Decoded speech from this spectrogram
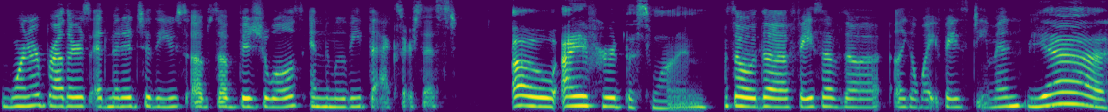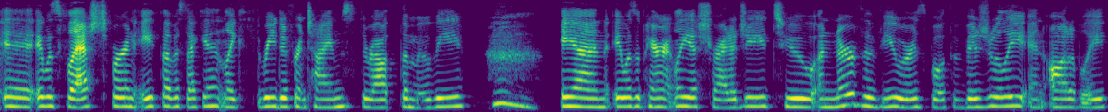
Warner Brothers admitted to the use of subvisuals in the movie The Exorcist. Oh, I've heard this one. So the face of the like a white faced demon. Yeah. It, it was flashed for an eighth of a second, like three different times throughout the movie. And it was apparently a strategy to unnerve the viewers both visually and audibly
